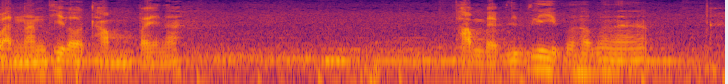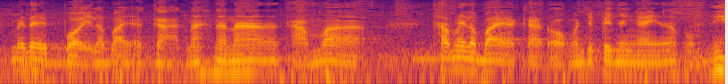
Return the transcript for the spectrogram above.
วันนั้นที่เราทำไปนะทำแบบรีบๆนะครับนะไม่ได้ปล่อยระบายอากาศนะนานาถามว่าถ้าไม่ระบายอากาศออกมันจะเป็นยังไงนะผมนี่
